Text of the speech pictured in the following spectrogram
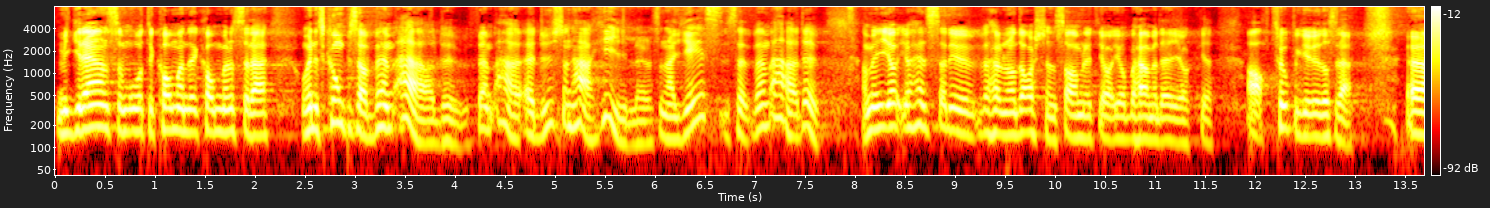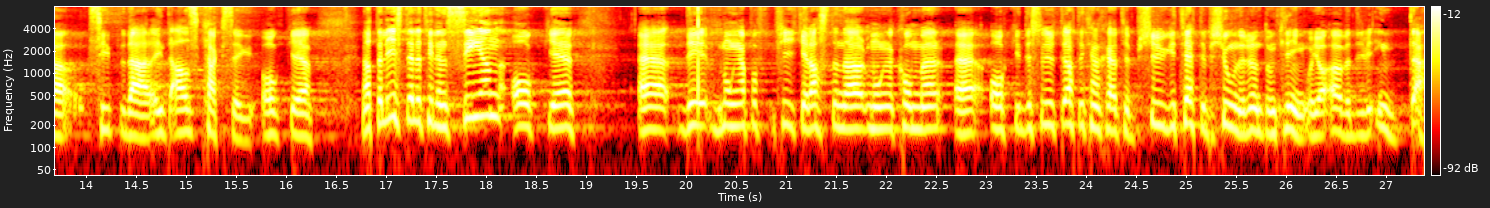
migrän som återkommande kommer och sådär. Och hennes kompisar, vem är du? Vem är, är du sån här healer, sån här Jesus? Vem är du? Ja, men jag, jag hälsade ju här några dagar sedan, Samuel, att jag jobbar här med dig och eh, ja, tror på Gud och sådär. Uh, sitter där, inte alls kaxig. Och, uh, Nathalie ställer till en scen och uh, det är många på fikarasten där, många kommer och det slutar att det kanske är typ 20-30 personer runt omkring och jag överdriver inte.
